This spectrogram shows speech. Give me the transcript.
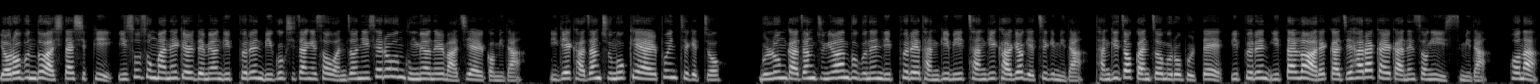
여러분도 아시다시피 이 소송만 해결되면 리플은 미국 시장에서 완전히 새로운 국면을 맞이할 겁니다. 이게 가장 주목해야 할 포인트겠죠. 물론 가장 중요한 부분은 리플의 단기 및 장기 가격 예측입니다. 단기적 관점으로 볼 때 리플은 2달러 아래까지 하락할 가능성이 있습니다. 허나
